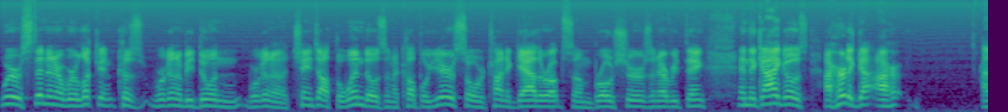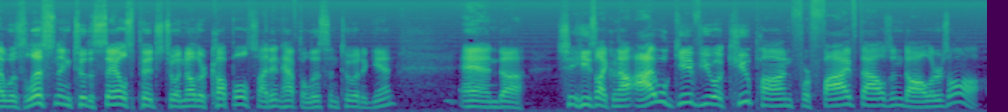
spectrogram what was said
We were sitting there. We're looking because we're going to be doing. We're going to change out the windows in a couple years. So we're trying to gather up some brochures and everything. And the guy goes, "I heard a guy. I, I was listening to the sales pitch to another couple, so I didn't have to listen to it again. And uh, she, he's like, "Now I will give you a coupon for five thousand dollars off."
